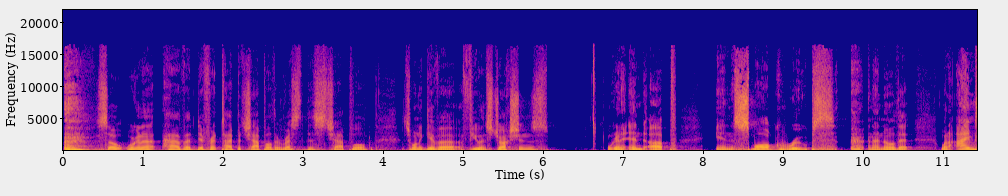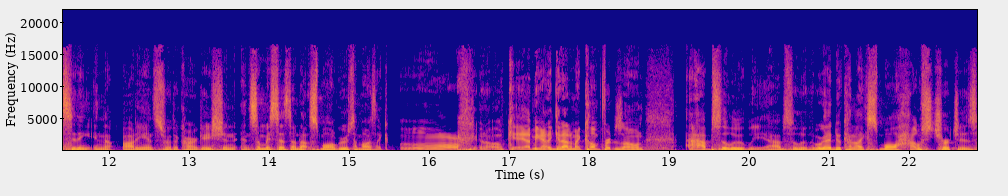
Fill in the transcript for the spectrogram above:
so we're going to have a different type of chapel. The rest of this chapel, just want to give a, a few instructions. We're going to end up in small groups. and I know that when I'm sitting in the audience or the congregation and somebody says something about small groups, I'm always like, you know, okay, I mean, got to get out of my comfort zone. Absolutely, absolutely. We're going to do kind of like small house churches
